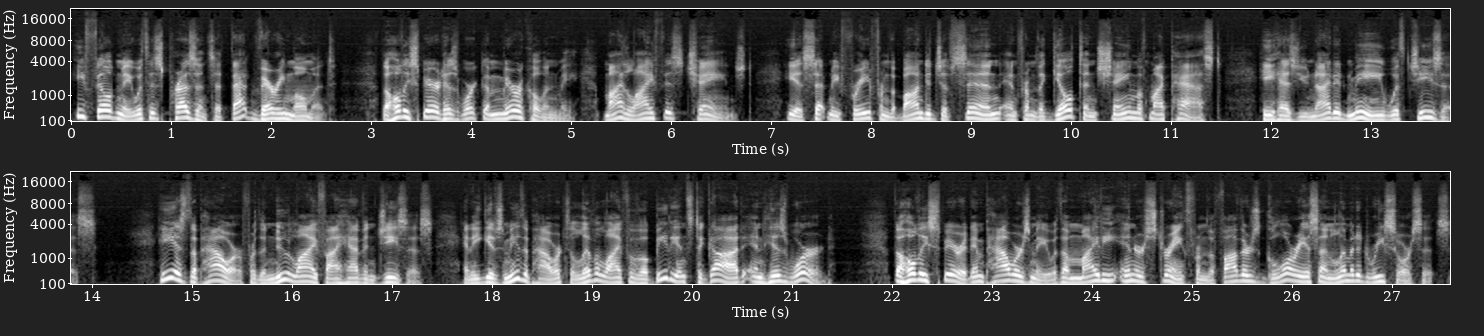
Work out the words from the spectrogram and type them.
He filled me with His presence at that very moment. The Holy Spirit has worked a miracle in me. My life is changed. He has set me free from the bondage of sin and from the guilt and shame of my past. He has united me with Jesus. He is the power for the new life I have in Jesus, and He gives me the power to live a life of obedience to God and His Word. The Holy Spirit empowers me with a mighty inner strength from the Father's glorious unlimited resources.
